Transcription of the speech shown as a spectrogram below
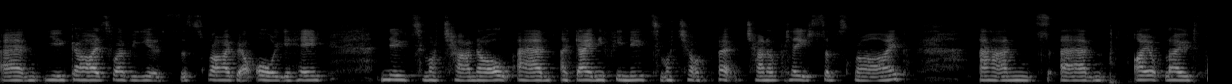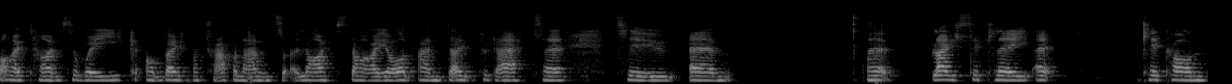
um, you guys whether you're a subscriber or you're here new to my channel. Um, again if you're new to my ch uh, channel please subscribe and um, I upload five times a week on both my travel and lifestyle and don't forget uh, to um, uh, basically uh, click on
